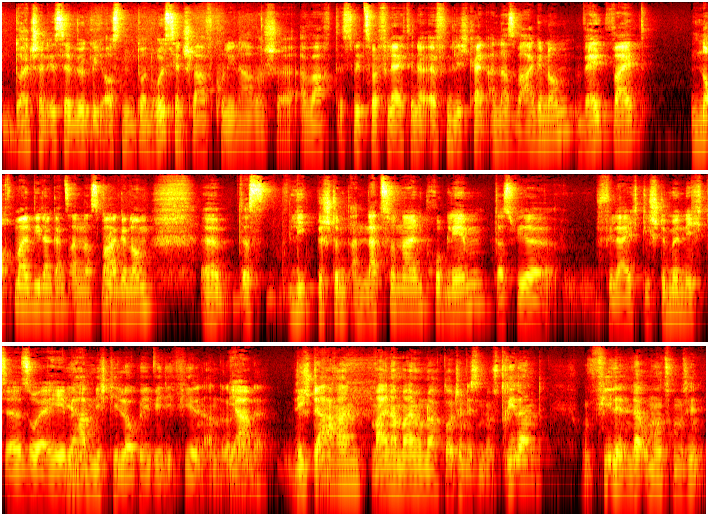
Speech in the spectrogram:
Deutschland ist ja wirklich aus dem Dornröschenschlaf kulinarisch äh, erwacht. Es wird zwar vielleicht in der Öffentlichkeit anders wahrgenommen, weltweit nochmal wieder ganz anders ja. wahrgenommen. Äh, das liegt bestimmt an nationalen Problemen, dass wir vielleicht die Stimme nicht äh, so erheben. Wir haben nicht die Lobby wie die vielen anderen ja, Länder. Liegt stimmt. daran, meiner Meinung nach, Deutschland ist Industrieland und viele Länder um uns herum sind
